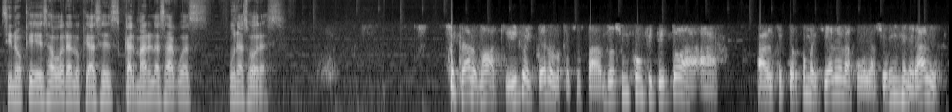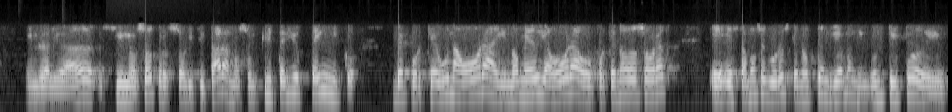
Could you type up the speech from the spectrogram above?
sino que esa hora lo que hace es calmar las aguas unas horas. Sí, claro, no, aquí reitero, lo que se está dando es un confitito a, al sector comercial y a la población en general. En realidad, si nosotros solicitáramos un criterio técnico de por qué una hora y no media hora o por qué no dos horas, eh, estamos seguros que no tendríamos ningún tipo de,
